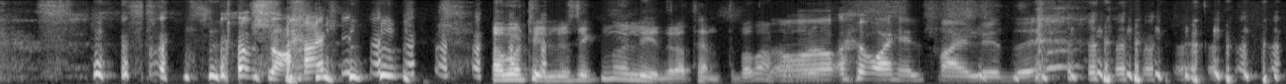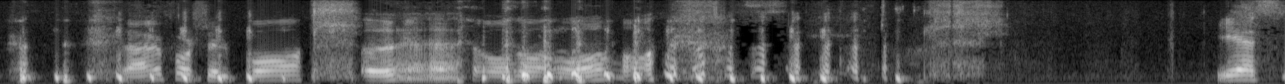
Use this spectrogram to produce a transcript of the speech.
Nei. Det var tydeligvis ikke noen lyder jeg tente på, da. Det var, helt feil lyder. Det er jo forskjell på øh, og, og, og. Yes.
